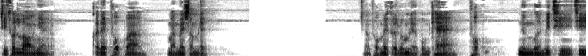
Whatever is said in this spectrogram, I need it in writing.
ที่ทดลองเนี่ย ก็ได้พบว่า มันไม่สำเร็จ ผมไม่เคยล้มเหลวผมแค่พบหนึ่งหมื่นวิธีที่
